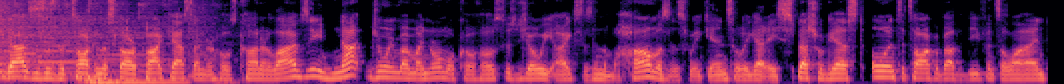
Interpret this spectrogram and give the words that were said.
up, guys? This is the Talking the Star podcast. I'm your host, Connor Livesay. Not joined by my normal co host, as Joey Ickes is in the Bahamas this weekend. So we got a special guest on to talk about the defensive line,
